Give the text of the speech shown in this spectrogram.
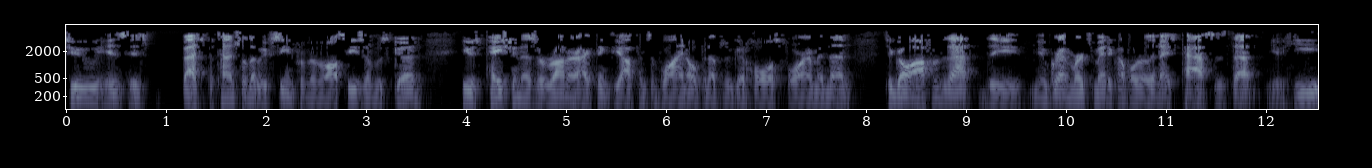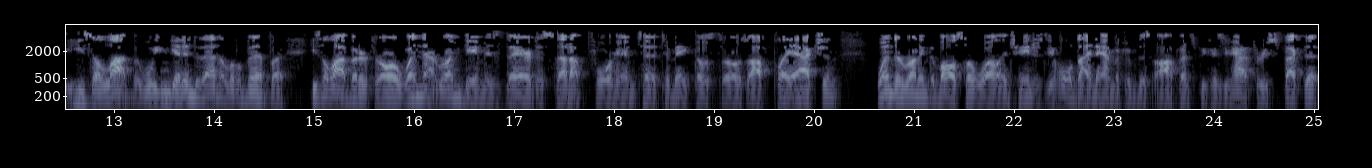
to his his best potential that we've seen from him all season was good. He was patient as a runner. I think the offensive line opened up some good holes for him, and then to go off of that, the you know Graham Mertz made a couple really nice passes that you know, he he's a lot, but we can get into that in a little bit. But he's a lot better thrower when that run game is there to set up for him to to make those throws off play action. When they're running the ball so well, it changes the whole dynamic of this offense because you have to respect it.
